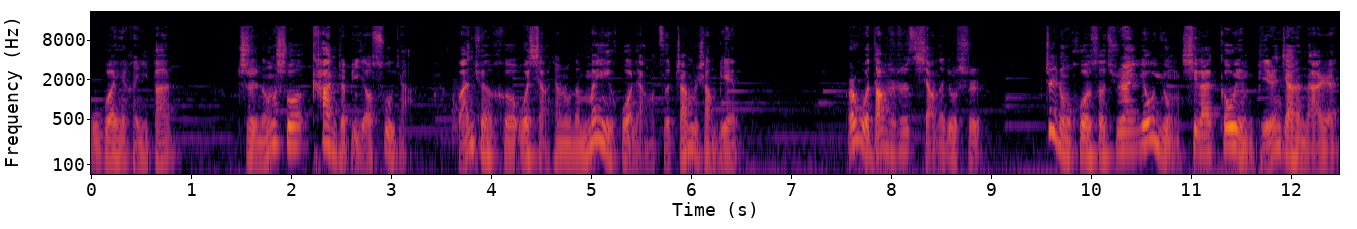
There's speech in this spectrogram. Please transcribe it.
五官也很一般，只能说看着比较素雅，完全和我想象中的魅惑两个字沾不上边。而我当时是想的就是，这种货色居然也有勇气来勾引别人家的男人，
